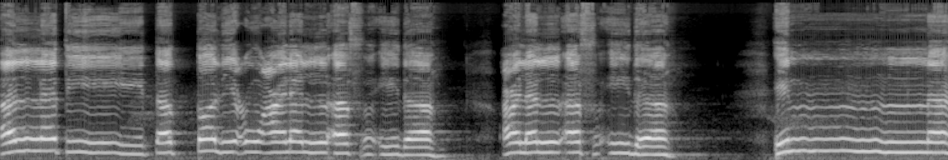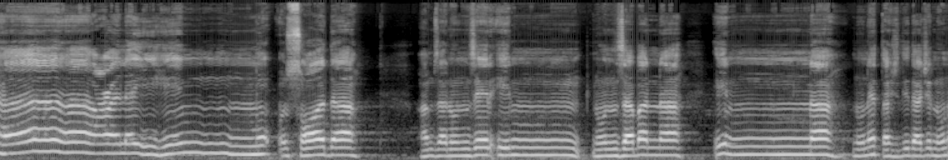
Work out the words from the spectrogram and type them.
التي تطلع على الأفئدة على الأفئدة إنها عليهم مؤصدة همزة ننزر إن ننزبنا ইন্না নুনের তাসদিদ আছে নুন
